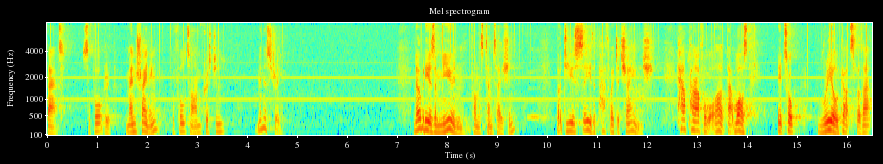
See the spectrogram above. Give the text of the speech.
that support group. Men training for full time Christian ministry. Nobody is immune from this temptation, but do you see the pathway to change? How powerful that was. It took real guts for that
